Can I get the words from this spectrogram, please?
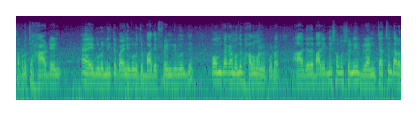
তারপর হচ্ছে হার্ডেন হ্যাঁ এগুলো নিতে পারেন। এগুলো হচ্ছে বাজেট ফ্রেন্ডলির মধ্যে। কম টাকার মধ্যে ভালো মানের প্রোডাক্ট আর যাদের বাজেট নিয়ে সমস্যা নেই ব্র্যান্ড চাচ্ছেন, তারা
